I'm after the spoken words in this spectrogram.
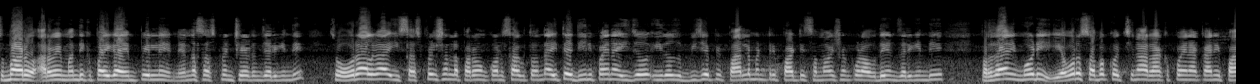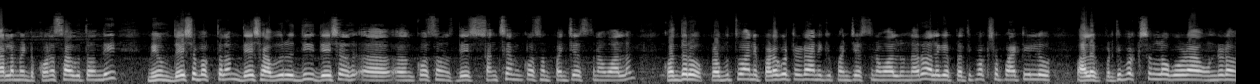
సుమారు అరవై మందికి పైగా ఎంపీలని నిన్న సస్పెండ్ చేయడం జరిగింది. సో ఓవరాల్గా ఈ సస్పెన్షన్ల పర్వం కొనసాగుతోంది. అయితే దీనిపైన ఈరోజు బీజేపీ పార్లమెంటరీ పార్టీ సమావేశం కూడా ఉదయం జరిగింది. ప్రధాని మోడీ ఎవరు సభకు వచ్చినా రాకపోయినా కానీ పార్లమెంట్ కొనసాగుతోంది. మేము దేశభక్తులం దేశ అభివృద్ధి దేశ కోసం దేశ సంక్షేమం కోసం పనిచేస్తున్న వాళ్ళం. కొందరు ప్రభుత్వాన్ని పడగొట్టడానికి పనిచేస్తున్న వాళ్ళు ఉన్నారు. అలాగే ప్రతిపక్ష పార్టీలు వాళ్ళకు ప్రతిపక్షంలో కూడా ఉండడం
